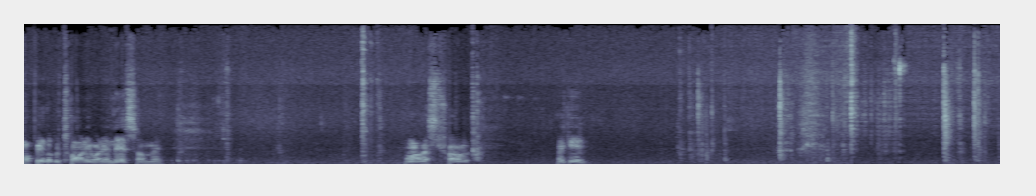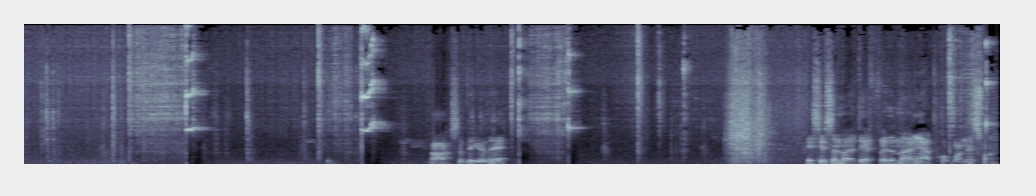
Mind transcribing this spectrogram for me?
Might be a little tiny one in there somewhere. Alright, let's try it again. Arcs are bigger there. This is the depth for the main output one, this one.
